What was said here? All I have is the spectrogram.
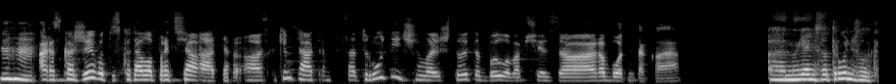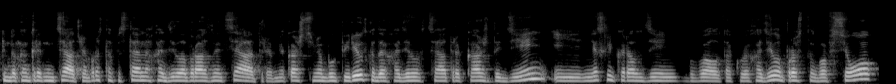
Угу. А расскажи, вот ты сказала про театр. А с каким театром ты сотрудничала, и что это было вообще за работа такая? А, ну, я не сотрудничала с каким-то конкретным театром, я просто постоянно ходила в разные театры. Мне кажется, у меня был период, когда я ходила в театры каждый день, и несколько раз в день бывало такое. Я ходила просто во все,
